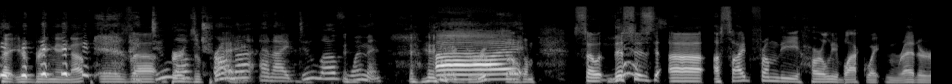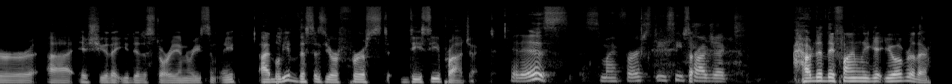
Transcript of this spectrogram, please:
that you're bringing up is I uh, do Birds love of Prey. trauma, and I do love women. Groups Uh, of them. So this is yes. uh, aside from the Harley Black, White, and Redder uh, issue that you did a story in recently. I believe this is your first DC project. It is. It's my first DC So- project. How did they finally get you over there?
